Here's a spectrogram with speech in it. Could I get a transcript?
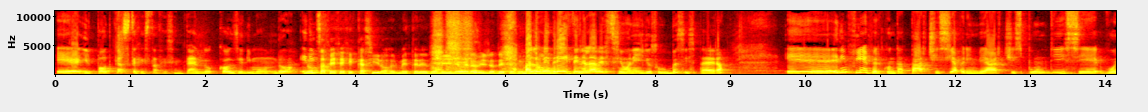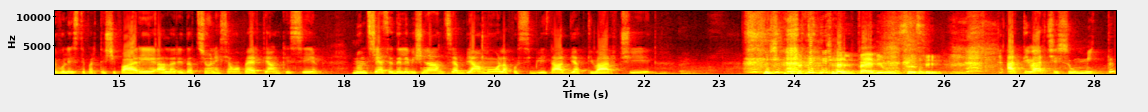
e il podcast che state sentendo, Cose di Mondo. non in... sapete che casino per mettere il dominio, me l'avevi già detto. Ma lo vedrete nella versione YouTube, si spera. E, ed infine per contattarci sia per inviarci spunti, se voi voleste partecipare alla redazione siamo aperti anche se non siete delle vicinanze, abbiamo la possibilità di attivarci... C'è il pedibus, sì. attivarci su Meet,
